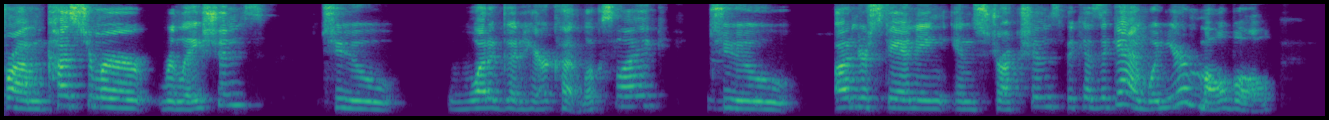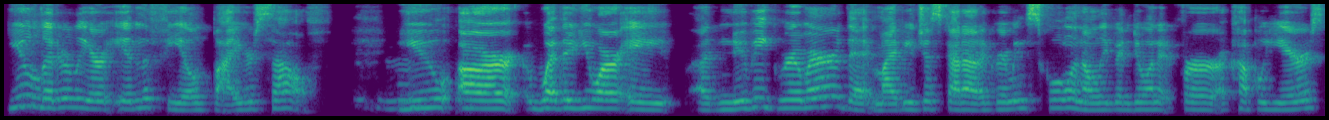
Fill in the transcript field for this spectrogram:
from customer relations to what a good haircut looks like to mm-hmm. understanding instructions, because again, when you're mobile, you literally are in the field by yourself. Mm-hmm. You are, whether you are a, a newbie groomer that maybe just got out of grooming school and only been doing it for a couple years,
